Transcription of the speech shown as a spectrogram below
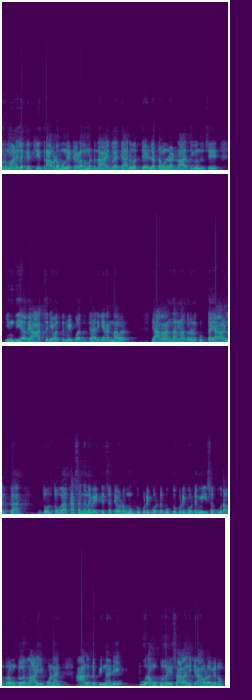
ஒரு மாநில கட்சி திராவிட முன்னேற்ற கழகம் மட்டும்தான் ஆயிரத்தி தொள்ளாயிரத்தி அறுபத்தி ஏழில் தமிழ்நாட்டில் ஆட்சிக்கு வந்துச்சு. இந்தியாவே ஆச்சரியமாக திரும்பி பார்த்துச்சு அறிஞர் அண்ணாவை. யாரா அந்த அண்ணாதுரன் குட்டையா அழுக்கா? ஒரு தொகை கசங்கன வேட்டி சட்டையோட மூக்குப்பொடி போட்டு மூக்குப்பொடி போட்டு மீசை பூரா ப்ரௌன் கலரில் ஆகி போன ஆளுக்கு பின்னாடி பூரா முப்பது வயசு ஆளாக நிற்கிறான் அவ்வளோ பேரும்.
